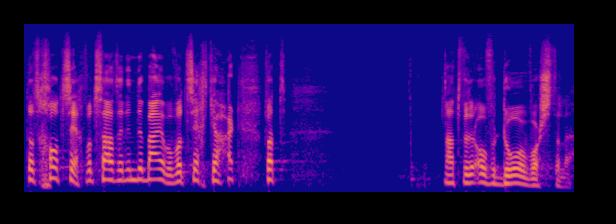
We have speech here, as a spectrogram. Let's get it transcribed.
dat God zegt? Wat staat er in de Bijbel? Wat zegt je hart? Wat... Laten we erover doorworstelen.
